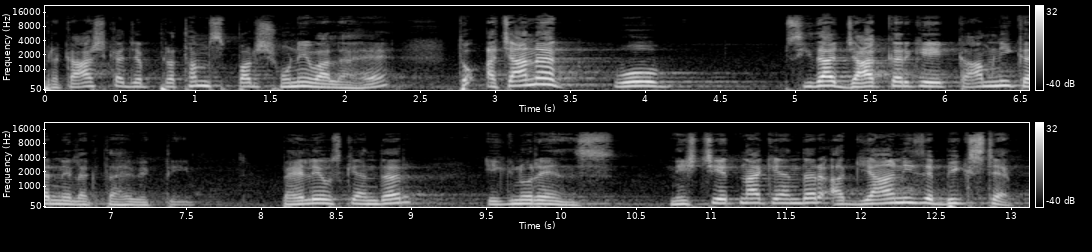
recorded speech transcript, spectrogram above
प्रकाश का जब प्रथम स्पर्श होने वाला है तो अचानक वो सीधा जाग करके काम नहीं करने लगता है व्यक्ति। पहले उसके अंदर इग्नोरेंस निश्चेतना के अंदर अज्ञान इज़ ए बिग स्टेप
